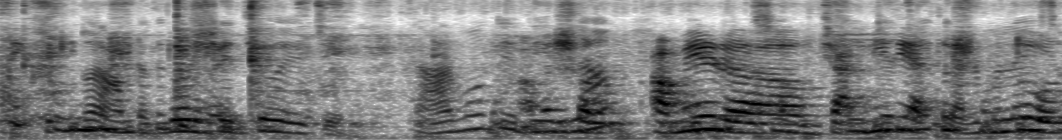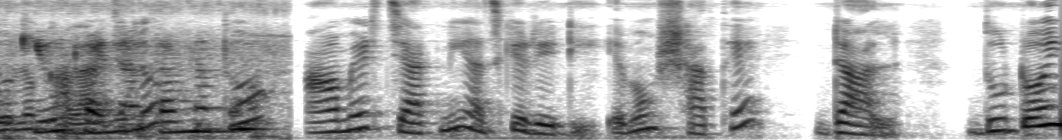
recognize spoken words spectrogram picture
খুব সুন্দর কিন্তু আমটা কিন্তু সেদ্ধ হয়েছে। তার মধ্যে দিলাম আমের চাটনি এত সুন্দর colour হয় জানতাম না তো। আমের চাটনি আজকে রেডি এবং সাথে ডাল। দুটোই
